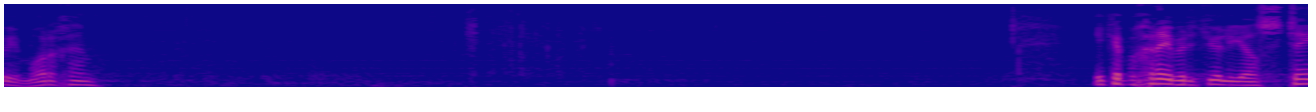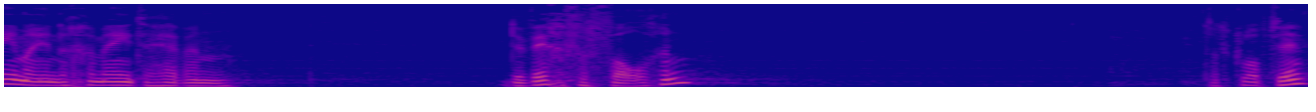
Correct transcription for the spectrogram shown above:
Goedemorgen. Ik heb begrepen dat jullie als thema in de gemeente hebben de weg vervolgen. Dat klopt, hè? En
